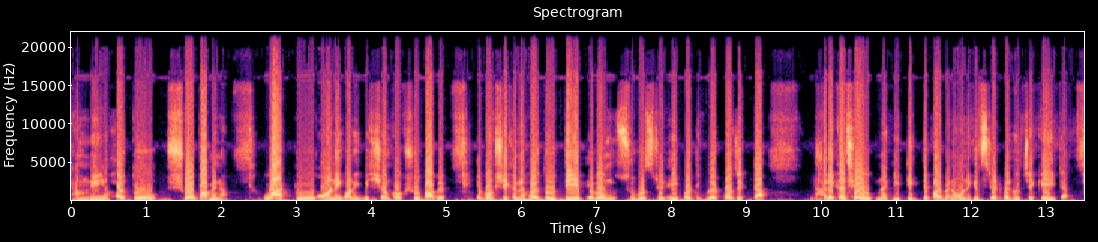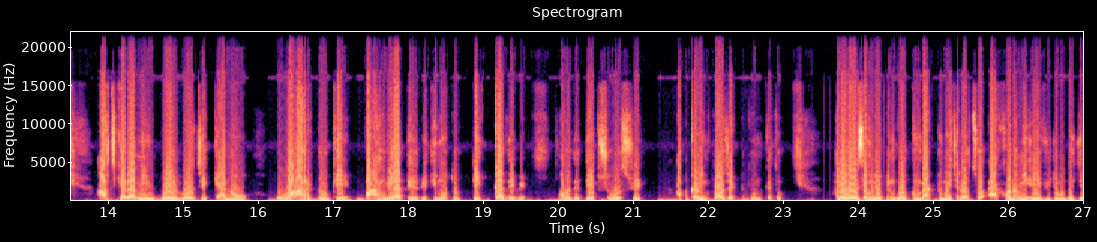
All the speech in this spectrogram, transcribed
সামনে হয়তো শো পাবে না। ওয়ার টু অনেক অনেক বেশি সংখ্যক শো পাবে এবং সেখানে হয়তো দেব এবং শুভশ্রীর এই পার্টিকুলার প্রজেক্টটা ধারে কাছেও নাকি টিকতে পারবে না। অনেকের স্টেটমেন্ট হচ্ছে কে এইটা। আজকের আমি বলব যে কেন ওয়ার টু কে বাংলাতে রীতিমতো টেক্কা দেবে আমাদের দেব, শুভশ্রীর upcoming project Dhumketu. Hello guys আমি Ripen welcome back to my channel so এখন আমি এই ভিডিওর মধ্যে যে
